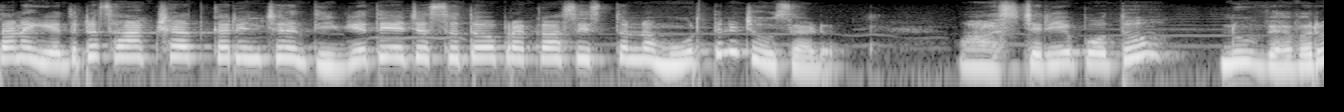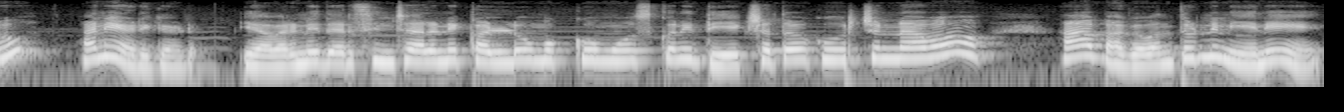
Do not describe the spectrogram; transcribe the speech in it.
తన ఎదుట సాక్షాత్కరించిన దివ్య తేజస్సుతో ప్రకాశిస్తున్న మూర్తిని చూశాడు. ఆశ్చర్యపోతూ నువ్వెవరు? అని అడిగాడు. ఎవరిని దర్శించాలని కళ్ళు ముక్కు మూసుకొని దీక్షతో కూర్చున్నావో ఆ భగవంతుడిని నేనే.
